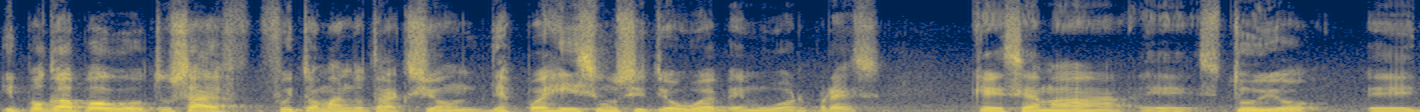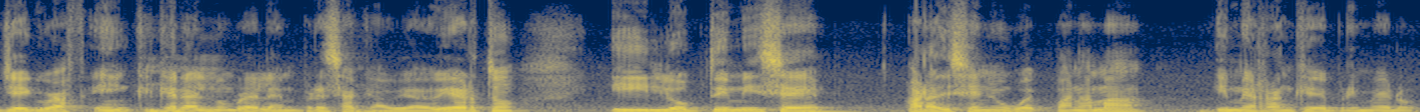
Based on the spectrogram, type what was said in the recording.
Y poco a poco, tú sabes, fui tomando tracción. Después hice un sitio web en WordPress que se llama eh, Studio eh, JGraph Inc., que era el nombre de la empresa que había abierto, y lo optimicé para diseño web Panamá y me arranqué de primero,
